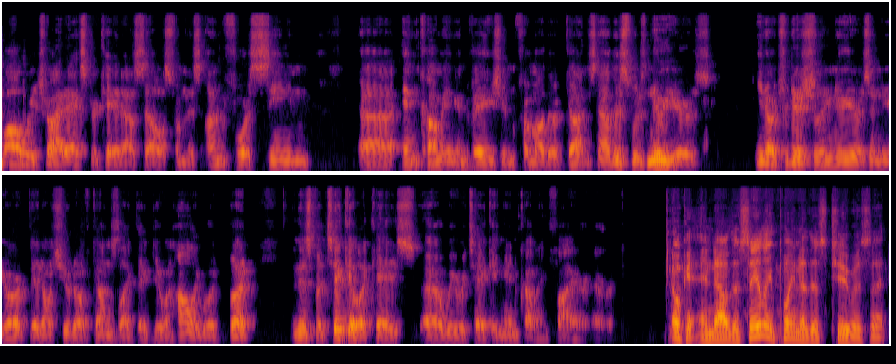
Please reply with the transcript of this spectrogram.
while we try to extricate ourselves from this unforeseen uh, incoming invasion from other guns. Now, this was New Year's. You know, traditionally, New Year's in New York, they don't shoot off guns like they do in Hollywood. But in this particular case, uh, we were taking incoming fire, Eric. Okay. And now the salient point of this, too, is that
